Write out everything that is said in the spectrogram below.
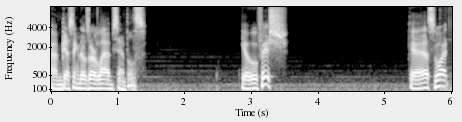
I'm guessing those are lab samples. Yo, fish. Guess what?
